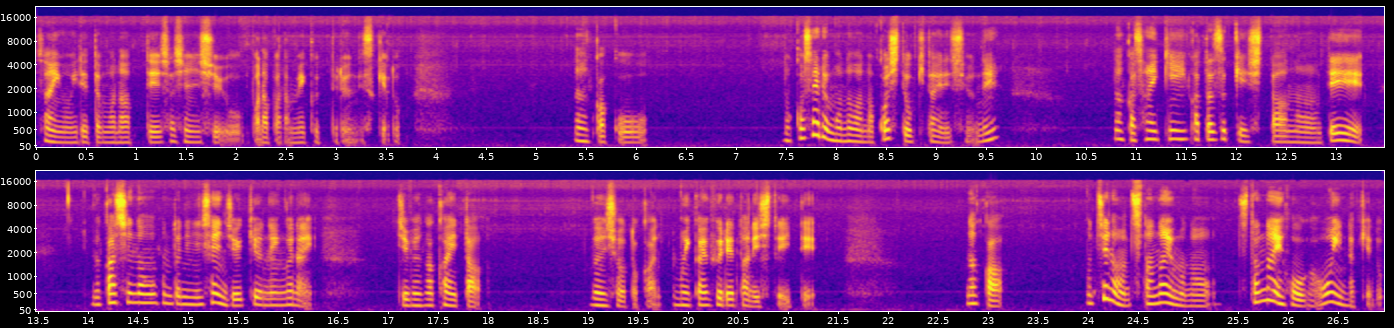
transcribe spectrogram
サインを入れてもらって写真集をパラパラめくってるんですけどなんかこう残せるものは残しておきたいですよね。なんか最近片付けしたので昔の本当に2019年ぐらい自分が書いた文章とかもう一回触れたりしていてなんかもちろん拙いもの拙い方が多いんだけど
